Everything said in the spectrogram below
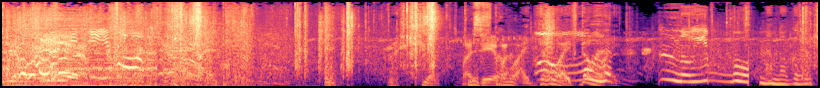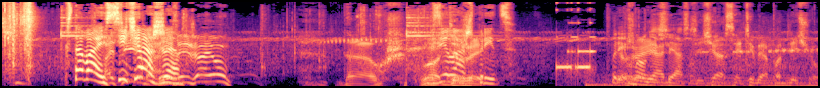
Убейте его! Спасибо. Давай, давай, давай. Ну и бу... Намного лучше. Вставай, сейчас же! Перезаряжаю. Да уж. Вот, Взяла держи. шприц. Обязан. Сейчас я тебя подлечу.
